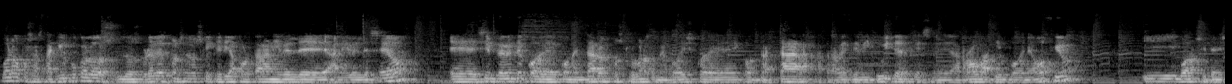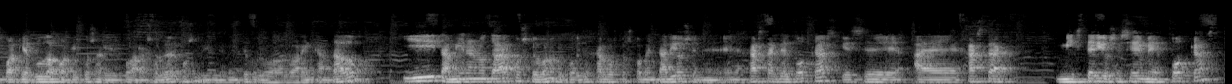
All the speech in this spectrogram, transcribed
Bueno, pues hasta aquí un poco los, los, breves consejos que quería aportar a nivel de, a nivel de SEO. Eh, simplemente comentaros pues, que, bueno, que me podéis contactar a través de mi Twitter, que es eh, arroba tiempo de negocio. Y bueno, si tenéis cualquier duda, cualquier cosa que pueda resolver, pues evidentemente pues, lo, haré encantado. Y también anotar pues, que, bueno, que podéis dejar vuestros comentarios en, el hashtag del podcast, que es eh, hashtag misteriosSM podcast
